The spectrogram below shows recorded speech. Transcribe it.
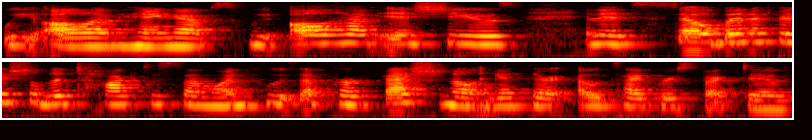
We all have hangups, we all have issues, and it's so beneficial to talk to someone who is a professional and get their outside perspective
